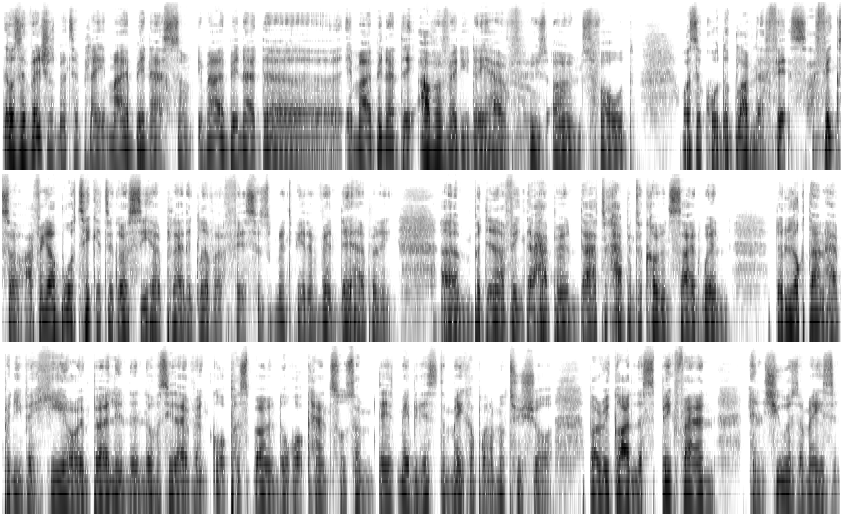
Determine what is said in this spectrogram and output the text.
there was event she was meant to play. It might have been at some. It might have been at the. It might have been at the other venue they have, whose owns Fold. What's it called? The glove that fits. I think so. I think I bought a ticket to go see her play. The glove that fits. It's meant to be an event there happening, um, but then I think that happened. That happened to coincide when the lockdown happened either here or in Berlin, and obviously that event got postponed or got cancelled. So maybe this is the makeup one. I'm not too sure, but regardless, big fan, and she was amazing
